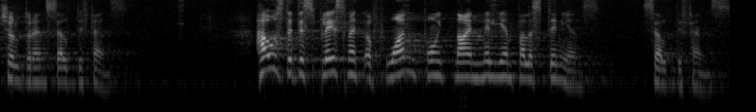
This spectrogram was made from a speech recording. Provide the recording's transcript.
children self defense? How is the displacement of 1.9 million Palestinians self defense?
